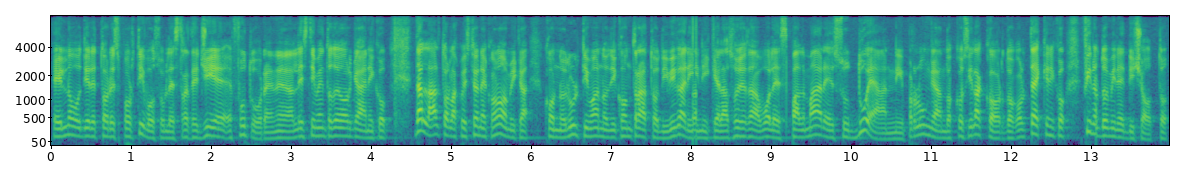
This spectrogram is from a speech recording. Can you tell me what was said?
e il nuovo direttore sportivo sulle strategie future nell'allestimento dell'organico. Dall'altro la questione economica, con l'ultimo anno di contratto di Vivarini che la società vuole spalmare su due anni, prolungando così l'accordo col tecnico fino al 2018.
